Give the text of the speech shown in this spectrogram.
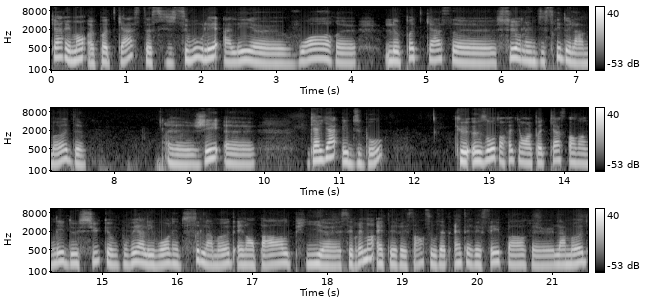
carrément un podcast. Si, vous voulez aller euh, voir euh, le podcast euh, sur l'industrie de la mode, j'ai Gaïa et Dubo, que eux autres, en fait, ils ont un podcast en anglais dessus, que vous pouvez aller voir l'industrie de la mode. Elle en parle, puis c'est vraiment intéressant si vous êtes intéressé par la mode,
